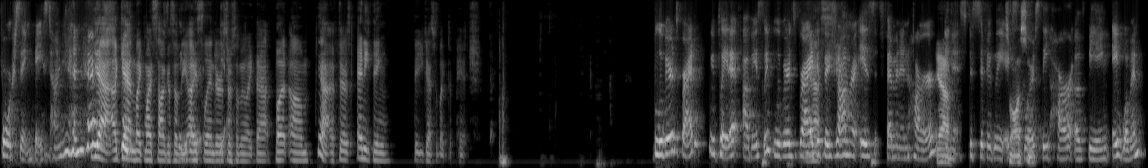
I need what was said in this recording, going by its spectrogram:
forcing based on gender yeah again like my sagas of the icelanders yeah. or something like that but um yeah if there's anything that you guys would like to pitch Bluebeard's Bride. We played it, obviously. Bluebeard's Bride. Yes. The genre is feminine horror, Yeah. and it specifically It's explores awesome. the horror of being a woman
